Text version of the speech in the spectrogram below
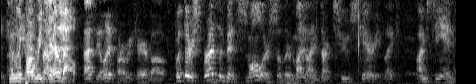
It's The only you- part we That's- care about. That's the only part we care about. but their spreads have been smaller, so their money lines aren't too scary. Like I'm seeing,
